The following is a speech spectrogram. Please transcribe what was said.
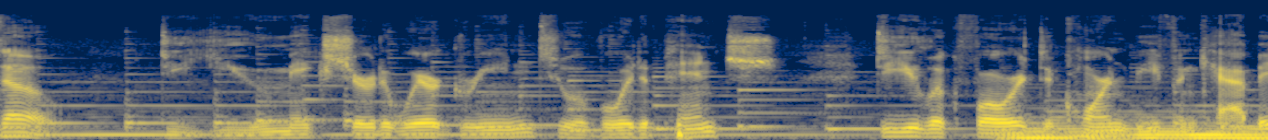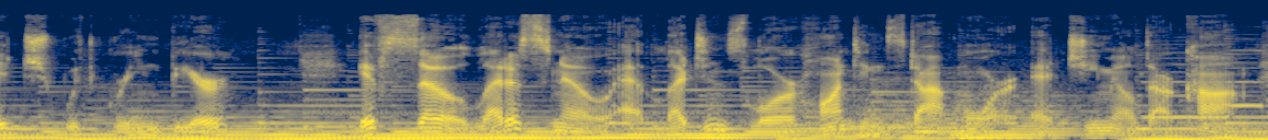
So, do you make sure to wear green to avoid a pinch? Do you look forward to corned beef and cabbage with green beer? If so, let us know at legendslorehauntings.more at gmail.com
